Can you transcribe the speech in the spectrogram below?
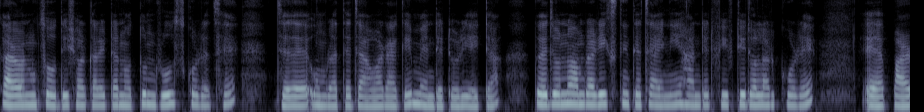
কারণ সৌদি সরকার এটা নতুন রুলস করেছে যে উমরাতে যাওয়ার আগে ম্যান্ডেটরি এটা। তো এই জন্য আমরা রিস্ক নিতে চাইনি হান্ড্রেড ফিফটি ডলার করে পার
